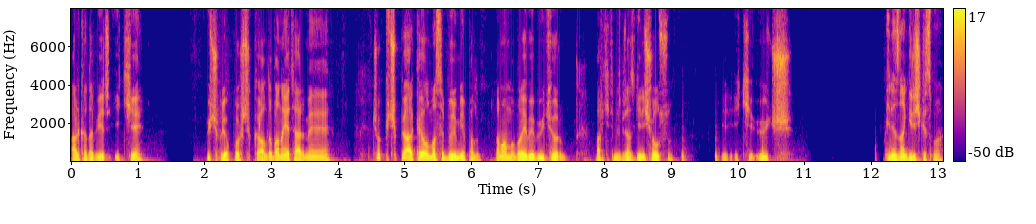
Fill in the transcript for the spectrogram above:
Arkada 1, 2, 3 blok boşluk kaldı. Bana yeter mi? Çok küçük bir arkaya olmasa bölüm yapalım. Tamam mı? Burayı böyle büyütüyorum. Marketimiz biraz geniş olsun. 1, 2, 3. En azından giriş kısmı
